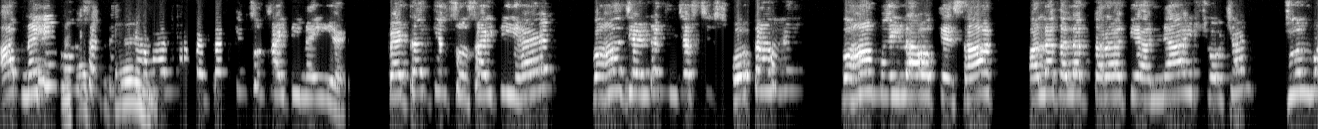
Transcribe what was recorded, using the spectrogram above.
आप नहीं बोल सकते कि हमारे यहाँ पेट्रार्कल सोसाइटी नहीं है। पेट्रार्कल सोसाइटी है? वहाँ जेंडर इंजस्टिस होता है। वहाँ महिलाओं के साथ अलग अलग तरह के अन्याय, शोषण, जुल्म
